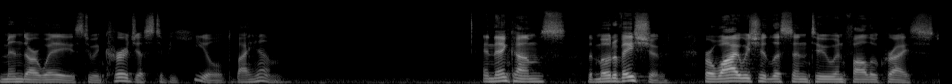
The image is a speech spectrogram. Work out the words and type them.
mend our ways, to encourage us to be healed by him. And then comes the motivation for why we should listen to and follow Christ.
